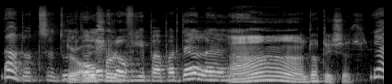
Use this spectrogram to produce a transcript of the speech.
Nou, dat eh, doe je dan lekker over je pappardellen. Ah, dat is het. Ja,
